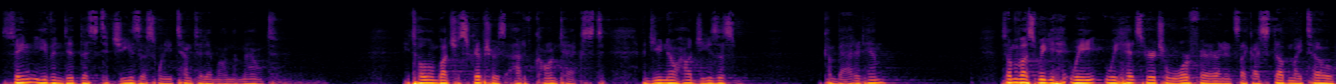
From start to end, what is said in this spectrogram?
Satan even did this to Jesus when he tempted him on the mount. He told him a bunch of scriptures out of context. And do you know how Jesus combated him? Some of us, we, we, we hit spiritual warfare and it's like, I stubbed my toe.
